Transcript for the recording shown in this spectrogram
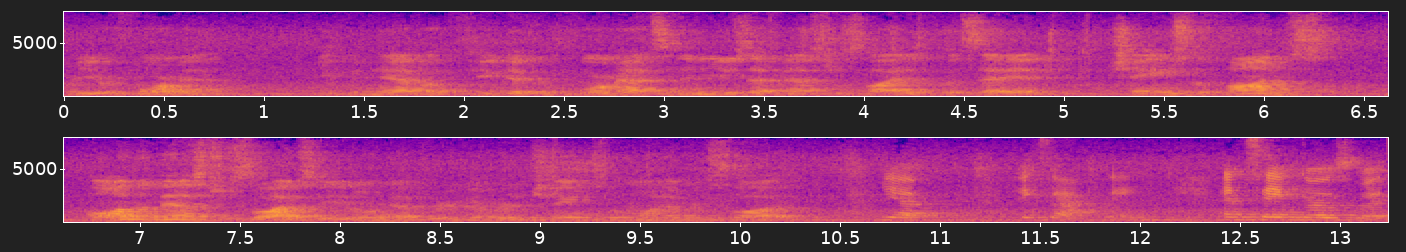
for your format. Can have a few different formats and then use that master slide, it puts that in. Change the fonts on the master slide, so you don't have to remember to change them on every slide. Yep, exactly. And same goes with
